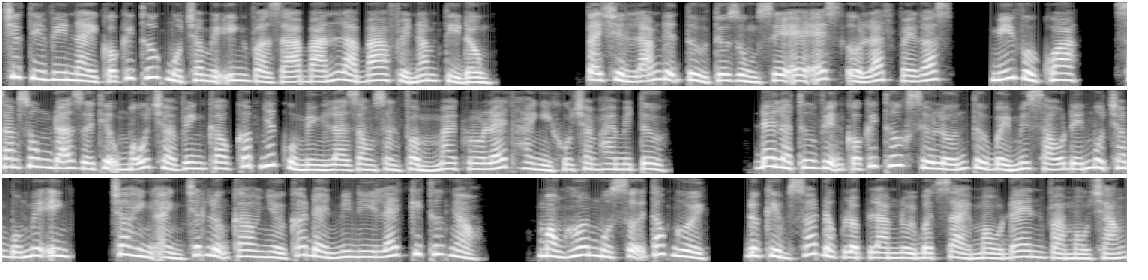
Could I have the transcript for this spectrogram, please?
Chiếc TV này có kích thước 110 inch và giá bán là 3,5 tỷ đồng. Tại triển lãm điện tử tiêu dùng CES ở Las Vegas, Mỹ vừa qua, Samsung đã giới thiệu mẫu trà vinh cao cấp nhất của mình là dòng sản phẩm MicroLED 2024. Đây là thư viện có kích thước siêu lớn từ 76 đến 140 inch, cho hình ảnh chất lượng cao nhờ các đèn mini LED kích thước nhỏ, mỏng hơn một sợi tóc người, được kiểm soát độc lập làm nổi bật giải màu đen và màu trắng.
